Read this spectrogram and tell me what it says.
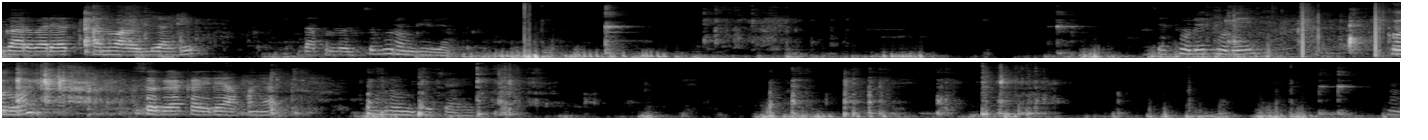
गारवाऱ्यात छान वाळली आहे. आता आपण लोणचं भरून घेऊयात. असे थोडे थोडे करून सगळ्या कैऱ्या आपण यात भरून घ्यायच्या आहेत हं.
